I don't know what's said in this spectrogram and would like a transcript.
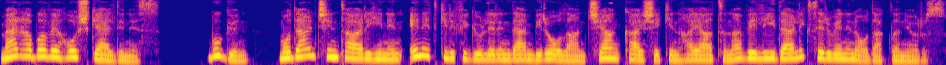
Merhaba ve hoş geldiniz. Bugün, modern Çin tarihinin en etkili figürlerinden biri olan Chiang Kai-shek'in hayatına ve liderlik serüvenine odaklanıyoruz.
